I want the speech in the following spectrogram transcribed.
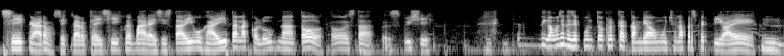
Sí, claro, sí, claro, que ahí sí, fue madre, ahí sí está dibujadita la columna, todo, todo está, pues, uy, sí. Digamos, en ese punto creo que ha cambiado mucho la perspectiva de, Mm,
